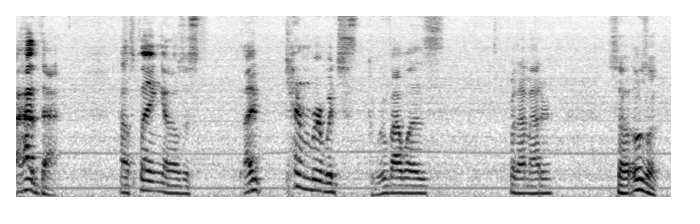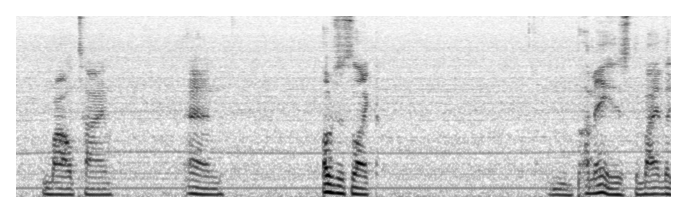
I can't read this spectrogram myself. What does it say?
I had that. I was playing and I was just. I can't remember which groove I was, for that matter. So it was a wild time. And I was just like amazed by the,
